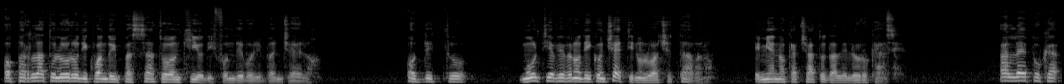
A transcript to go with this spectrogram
Ho parlato loro di quando in passato anch'io diffondevo il Vangelo. Ho detto, molti avevano dei concetti, non lo accettavano, e mi hanno cacciato dalle loro case. All'epoca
